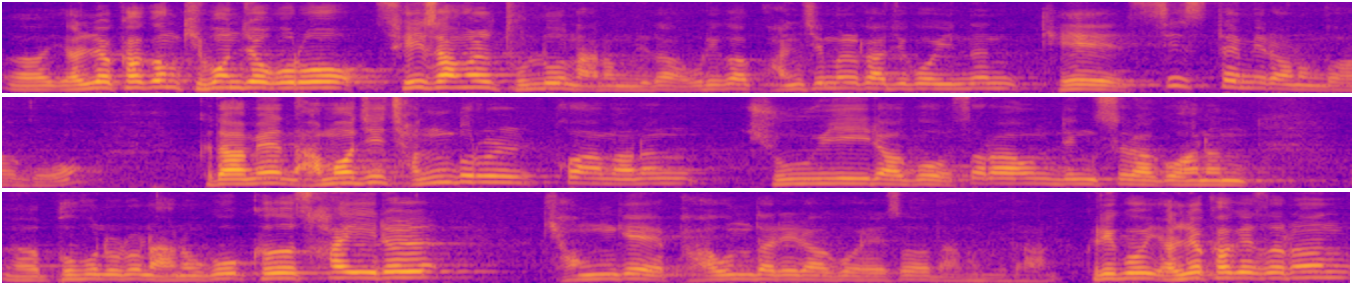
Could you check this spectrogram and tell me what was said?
어, 연력학은 기본적으로 세상을 둘로 나눕니다. 우리가 관심을 가지고 있는 개 시스템이라는 거하고 그 다음에 나머지 전부를 포함하는 주위라고 서라운딩스라고 하는 어, 부분으로 나누고 그 사이를 경계 바운다리라고 해서 나눕니다. 그리고 연력학에서는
